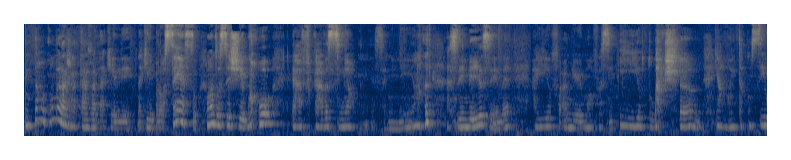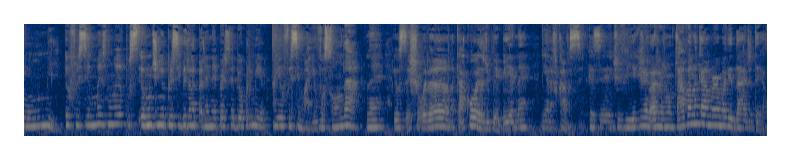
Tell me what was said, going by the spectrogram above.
Então, como ela já estava naquele, naquele processo, quando você chegou, ela ficava assim, ó, essa menina, assim, meio assim, né? Aí eu, a minha irmã falou assim, e eu tô achando que a mãe tá com ciúme. Eu falei assim, mas não é possível. Eu não tinha percebido, ela, a neném percebeu primeiro. Aí eu falei assim, mas eu vou sondar, né? Eu sei chorando, aquela coisa de bebê, né? E ela ficava assim. Quer dizer, a gente via que já, ela já não tava naquela normalidade dela.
